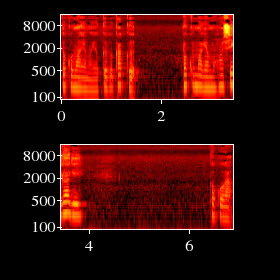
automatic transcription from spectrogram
どこまでも欲深くどこまでも欲しがりどこが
